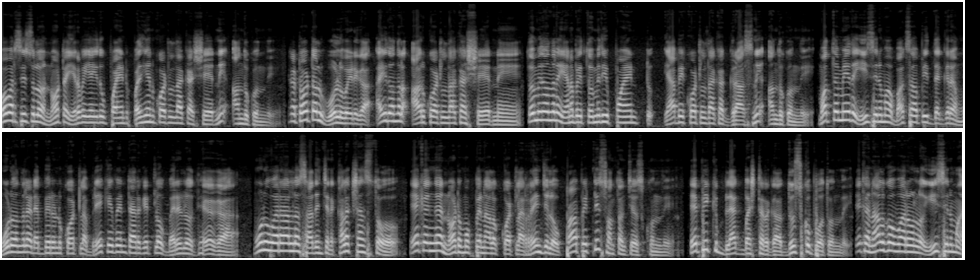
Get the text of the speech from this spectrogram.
ఓవర్సీస్లో నూట ఇరవై ఐదు పాయింట్ పదిహేను కోట్ల దాకా షేర్ని అందుకుంది. ఇక టోటల్ వరల్డ్ వైడ్గా ఐదు వందల ఆరు కోట్ల దాకా షేర్ని తొమ్మిది వందల ఎనభై తొమ్మిది పాయింట్ యాభై కోట్ల దాకా గ్రాస్ని అందుకుంది. మొత్తం మీద ఈ సినిమా బాక్సాఫీస్ దగ్గర మూడు వందల డెబ్బై రెండు కోట్ల బ్రేక్ ఈవెన్ టార్గెట్లో బరిలో దిగగా మూడు వారాల్లో సాధించిన కలెక్షన్స్తో ఏకంగా నూట ముప్పై నాలుగు కోట్ల రేంజ్లో ప్రాఫిట్ని సొంతం చేసుకుంది. ఎపిక్ బ్లాక్ బస్టర్గా దూసుకుపోతుంది. ఇక నాలుగో వారంలో ఈ సినిమా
